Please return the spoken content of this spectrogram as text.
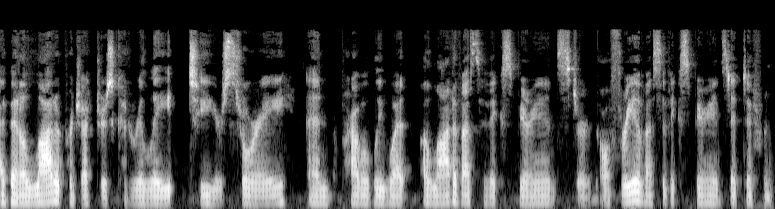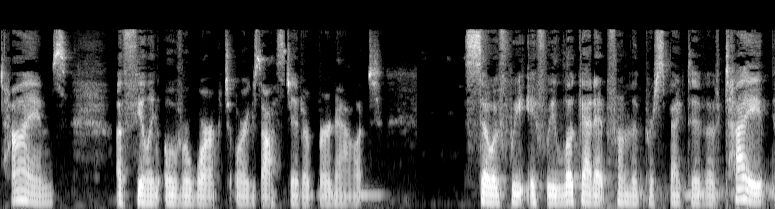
I bet a lot of projectors could relate to your story and probably what a lot of us have experienced, or all three of us have experienced at different times of feeling overworked or exhausted or burnout. So if we if we look at it from the perspective of type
